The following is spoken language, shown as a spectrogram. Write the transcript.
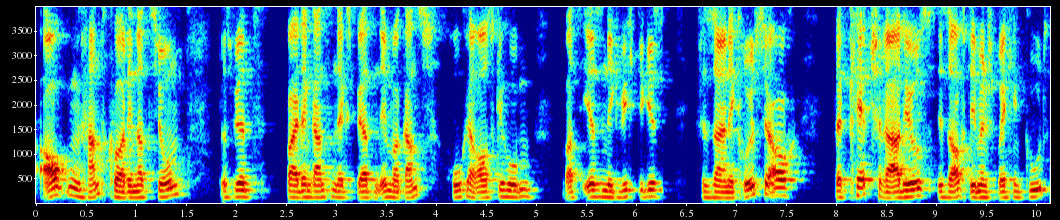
Augen-Hand-Koordination. Das wird bei den ganzen Experten immer ganz hoch herausgehoben, was irrsinnig wichtig ist. Für seine Größe auch. Der Catch-Radius ist auch dementsprechend gut,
